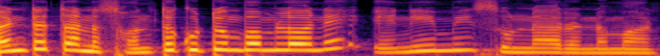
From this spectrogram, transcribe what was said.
అంటే తన సొంత కుటుంబంలోనే ఎనీమీస్ ఉన్నారన్నమాట.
